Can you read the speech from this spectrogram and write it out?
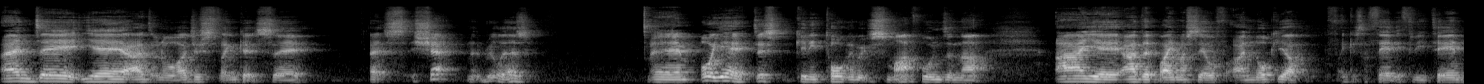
And uh, yeah, I don't know. I just think it's uh, it's shit. It really is. Um, oh yeah, just kind of talking about smartphones and that. I uh, I did buy myself a Nokia. I think it's a thirty three ten.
